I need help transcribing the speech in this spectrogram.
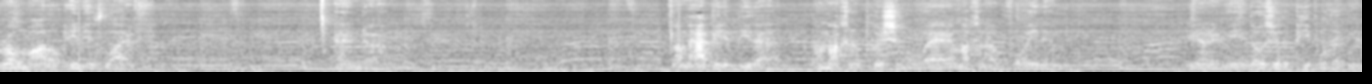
role model in his life. And um, I'm happy to be that. I'm not going to push him away. I'm not going to avoid him. You know what I mean? Those are the people that we're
